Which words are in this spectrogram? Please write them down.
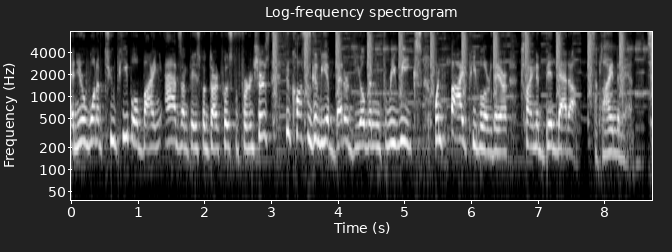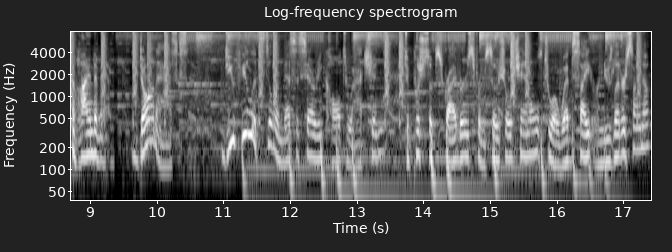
and you're one of two people buying ads on Facebook Dark Post for furnitures, your cost is gonna be a better deal than in three weeks when five people are there trying to bid that up. Supply and demand. Supply and demand. Dawn asks, do you feel it's still a necessary call to action to push subscribers from social channels to a website or newsletter sign up?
